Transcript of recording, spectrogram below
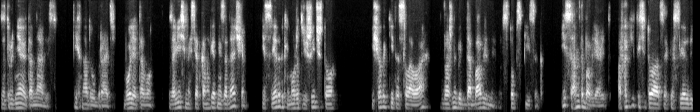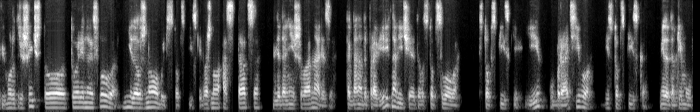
затрудняют анализ. Их надо убрать. Более того, в зависимости от конкретной задачи исследователь может решить, что еще какие-то слова должны быть добавлены в стоп-список и сам добавляет. А в каких-то ситуациях исследователь может решить, что то или иное слово не должно быть в стоп-списке, должно остаться для дальнейшего анализа. Тогда надо проверить наличие этого стоп-слова в стоп-списке и убрать его из стоп-списка методом remove.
